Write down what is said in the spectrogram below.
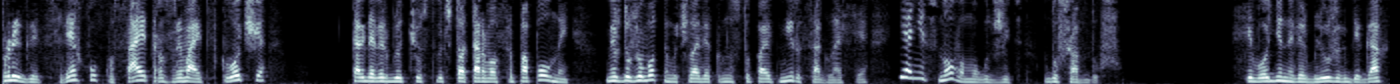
прыгает сверху, кусает, разрывает в клочья. Когда верблюд чувствует, что оторвался по полной, между животным и человеком наступают мир и согласие, и они снова могут жить душа в душу. Сегодня на верблюжьих бегах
